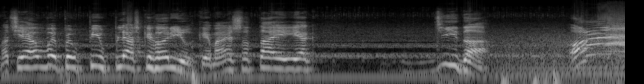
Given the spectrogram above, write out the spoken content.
Наче я випив пів пляшки горілки. Мене шатає як. Діда. А!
